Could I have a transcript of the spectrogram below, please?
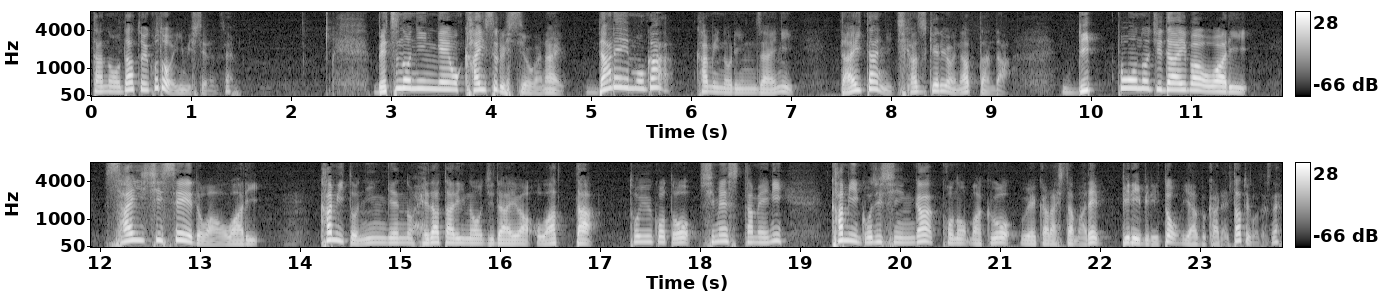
たのだということを意味しているんですね。別の人間を介する必要がない。誰もが神の臨在に大胆に近づけるようになったんだ。立法の時代は終わり祭祀制度は終わり神と人間の隔たりの時代は終わったということを示すために神ご自身がこの幕を上から下までビリビリと破かれたということですね。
